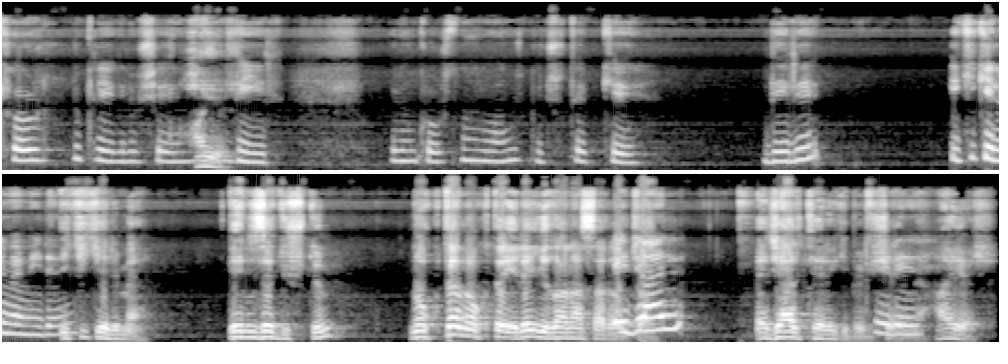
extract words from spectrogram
körlükle ilgili bir şey mi? Hayır. Değil. Ölüm korkusundan doğan güç tepki. Deli iki kelime miydi? İki kelime. Denize düştüm. Nokta nokta ile yılana sarıldım. Ecel Ecel teri gibi bir şey Teri. mi? Hayır.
